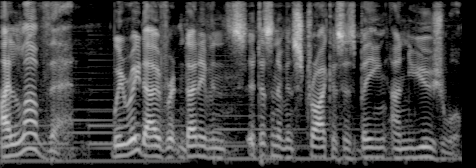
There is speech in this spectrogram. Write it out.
I love that we read over it and don't even, it doesn't even strike us as being unusual.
